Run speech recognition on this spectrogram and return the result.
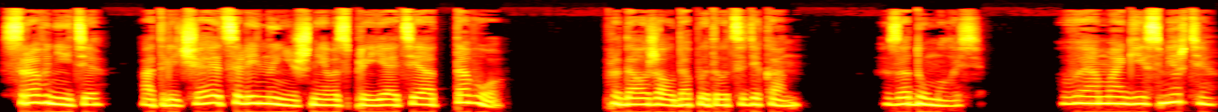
Сравните, отличается ли нынешнее восприятие от того?» Продолжал допытываться декан. Задумалась. «Вы о магии смерти?»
